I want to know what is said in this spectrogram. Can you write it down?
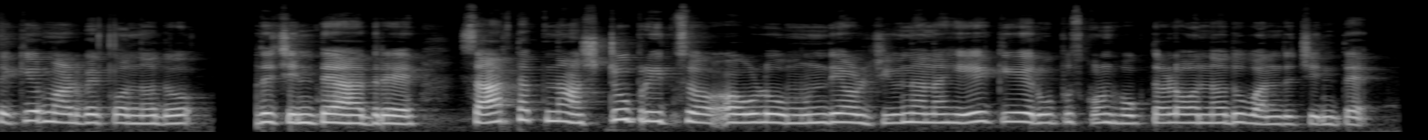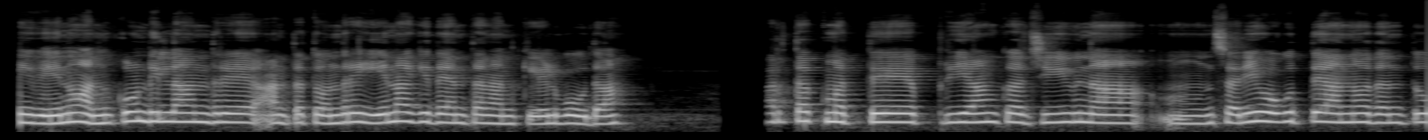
ಸೆಕ್ಯೂರ್ ಮಾಡಬೇಕು ಅನ್ನೋದು ಅದು ಚಿಂತೆ ಆದರೆ ಸಾರ್ಥಕ್ನ ಅಷ್ಟು ಪ್ರೀತಿಸೋ ಅವಳು ಮುಂದೆ ಅವಳ ಜೀವನನ ಹೇಗೆ ರೂಪಿಸ್ಕೊಂಡು ಹೋಗ್ತಾಳೋ ಅನ್ನೋದು ಒಂದು ಚಿಂತೆ. ನೀವೇನೂ ಅಂದ್ಕೊಂಡಿಲ್ಲ ಅಂದರೆ ಅಂಥ ತೊಂದರೆ ಏನಾಗಿದೆ ಅಂತ ನಾನು ಕೇಳ್ಬೋದಾ? ಸಾರ್ಥಕ್ ಮತ್ತು ಪ್ರಿಯಾಂಕಾ ಜೀವನ ಸರಿ ಹೋಗುತ್ತೆ ಅನ್ನೋದಂತೂ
